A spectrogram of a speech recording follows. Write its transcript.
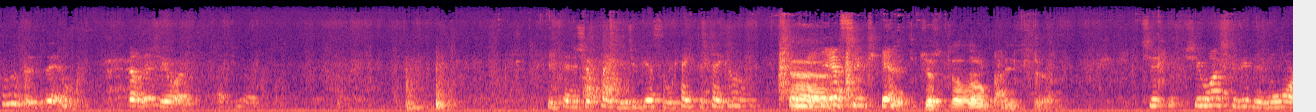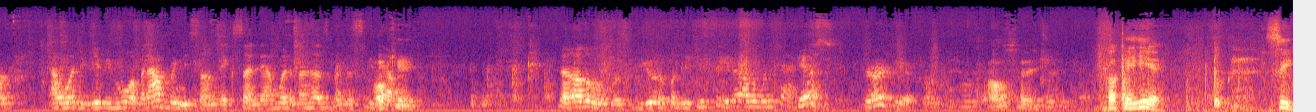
Whose is this? No, this yours. That's yours. finish your plate, did you get some cake to take home? Uh, Yes, you did. Just a little piece here. She, she wants to give me more. I wanted to give you more, but I'll bring you some next Sunday. I wanted my husband to see that Okay. one. The other one was beautiful. Did you see the other one, Jack? Yes, very beautiful. I'll say. Okay, here. See,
